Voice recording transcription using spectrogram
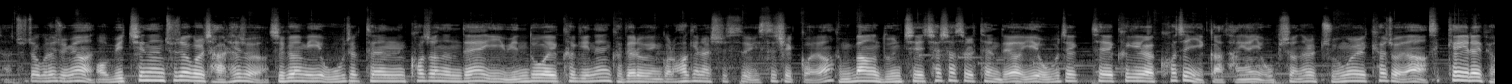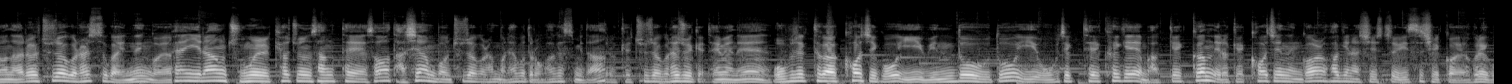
자, 추적을 해주면 어, 위치는 추적을 잘 해줘요. 지금 이 오브젝트는 커졌는데 이 윈도우의 크기는 그대로인 걸 확인하실 수 있으실 거예요. 금방 눈치채셨을 텐데요. 이 오브젝트의 크기가 커지니까 당연히 옵션을 줌을 켜줘야 스케일의 변화를 추적을 할 수가 있는 거예요. 펜이랑 줌을 켜준 상태에서 다시 한번 추적을 한번 해보도록 하겠습니다. 이렇게 추적을 해주게 되면은 오브젝트가 커지고 이 윈도우도 이 오브젝트의 크기에 맞게끔 이렇게 커지는 걸 확인하실 수 있으실 거예요. 그리고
